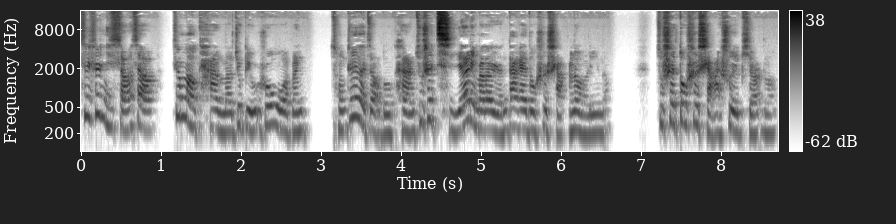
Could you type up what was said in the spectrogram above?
其实你想想，这么看呢，就比如说我们从这个角度看，就是企业里面的人大概都是啥能力呢？就是都是啥水平呢？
